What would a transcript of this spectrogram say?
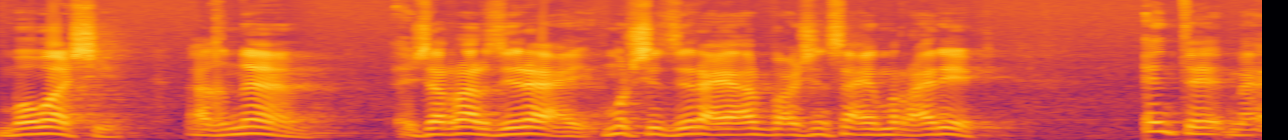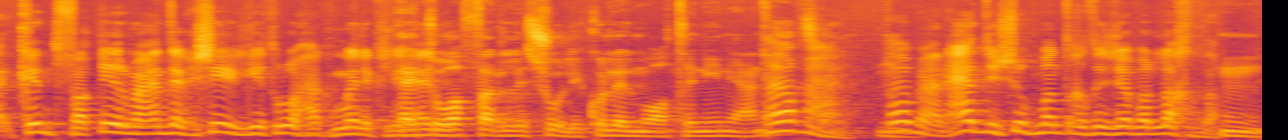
مواشي أغنام جرار زراعي مرشد زراعي 24 ساعة يمر عليك. أنت ما كنت فقير ما عندك شيء لقيت روحك ملك هي توفر لشو؟ لكل المواطنين يعني. طبعا طبعا. عاد يشوف منطقة الجبل الأخضر.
